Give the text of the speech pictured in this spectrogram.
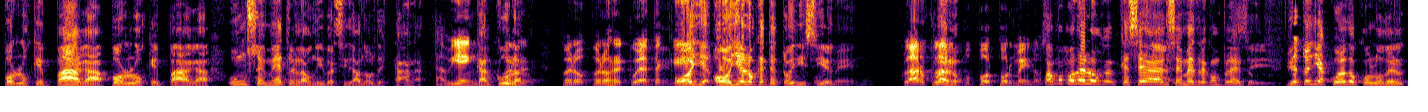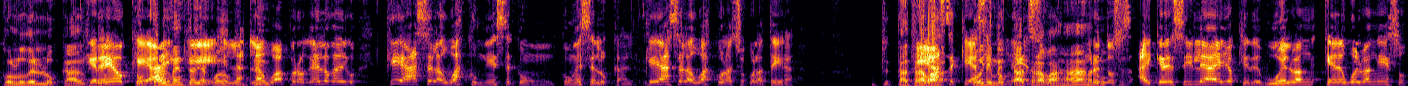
por lo que paga, por lo que paga un semestre en la Universidad Nordestana. Está bien. Calcúlalo. Pero, pero recuérdate que... Oye, oye lo que te estoy diciendo. Claro, claro, por, por, menos. Vamos a ponerlo que sea el semestre completo. Yo estoy de acuerdo con lo del, con lo del local. Creo que totalmente de acuerdo la, la UAS, pero es lo que digo, ¿qué hace la UAS con ese, con, con ese local? ¿Qué hace la UAS con la chocolatera? Está trabajando. Oye, me está trabajando. Pero entonces hay que decirle a ellos que devuelvan, que devuelvan eso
